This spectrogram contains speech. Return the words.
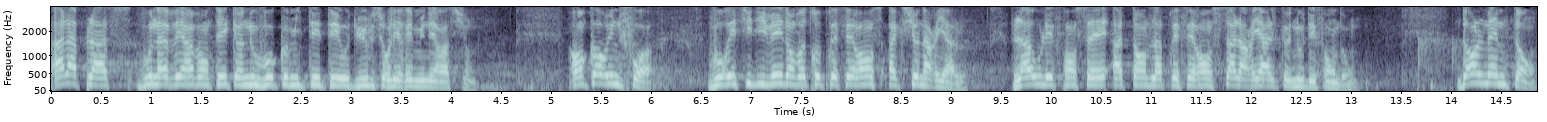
À la place, vous n'avez inventé qu'un nouveau comité Théodule sur les rémunérations. Encore une fois, vous récidivez dans votre préférence actionnariale, là où les Français attendent la préférence salariale que nous défendons. Dans le même temps,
